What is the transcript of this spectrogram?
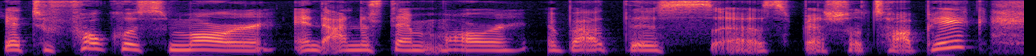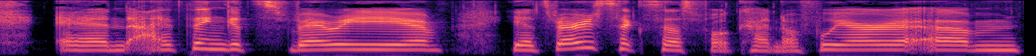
yeah to focus more and understand more about this uh, special topic and i think it's very yeah it's very successful kind of we are um,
